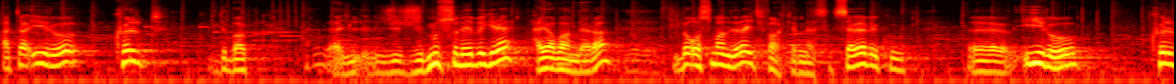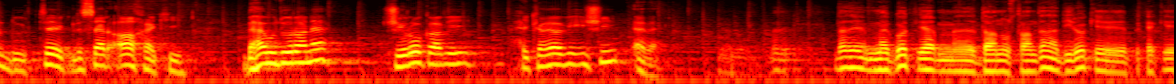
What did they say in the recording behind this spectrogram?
heta îro Kurd dibak ji ji Musulê bigire heyavan dera. Bi Osmanlı re ittifak kirine. Sebebê ku e, بله. مگوت یا دانوستاندن دیرو که پککی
